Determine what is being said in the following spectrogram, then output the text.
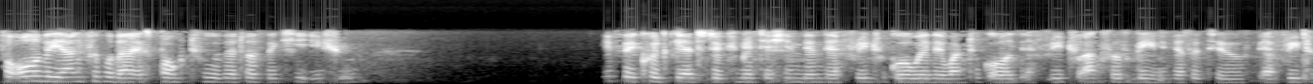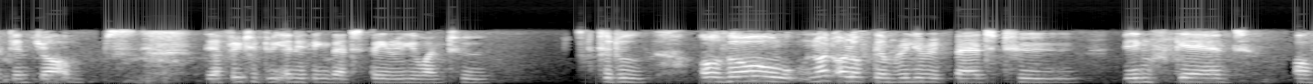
for all the young people that I spoke to, that was the key issue. If they could get documentation, then they're free to go where they want to go. They're free to access the universities. They're free to get jobs. They're free to do anything that they really want to to do. Although not all of them really referred to being scared of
